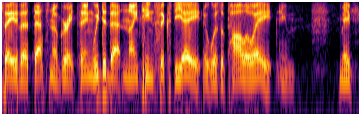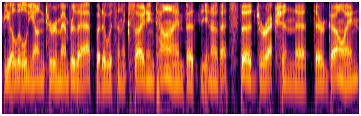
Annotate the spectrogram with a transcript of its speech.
say that that's no great thing. We did that in 1968. It was Apollo 8. You may be a little young to remember that, but it was an exciting time. But you know that's the direction that they're going.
